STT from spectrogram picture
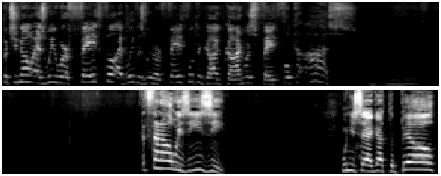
But you know, as we were faithful, I believe as we were faithful to God, God was faithful to us. That's not always easy. When you say, I got the bill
